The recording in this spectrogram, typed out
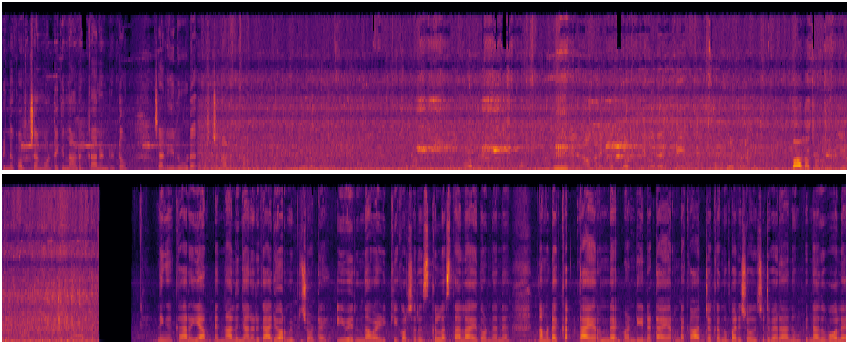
പിന്നെ കുറച്ച് അങ്ങോട്ടേക്ക് നടക്കാനുണ്ട് കേട്ടോ ചളിയിലൂടെ കുറച്ച് നടക്കണം. തല ചുറ്റിയിരിക്കുന്നു. നിങ്ങൾക്കറിയാം. എന്നാലും ഞാനൊരു കാര്യം ഓർമ്മിപ്പിച്ചോട്ടെ. ഈ വരുന്ന വഴിക്ക് കുറച്ച് റിസ്ക് ഉള്ള സ്ഥലമായതുകൊണ്ട് തന്നെ നമ്മുടെ ടയറിന്റെ വണ്ടീന്റെ ടയറിന്റെ കാറ്റൊക്കെ ഒന്ന് പരിശോധിച്ചിട്ട് വരാനും പിന്നെ അതുപോലെ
